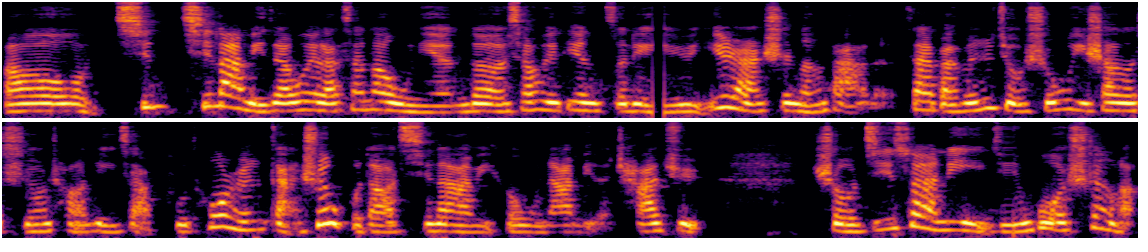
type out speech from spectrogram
然后七七纳米在未来三到五年的消费电子领域依然是能打的，在百分之九十五以上的使用场景下，普通人感受不到七纳米和五纳米的差距。手机算力已经过剩了，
